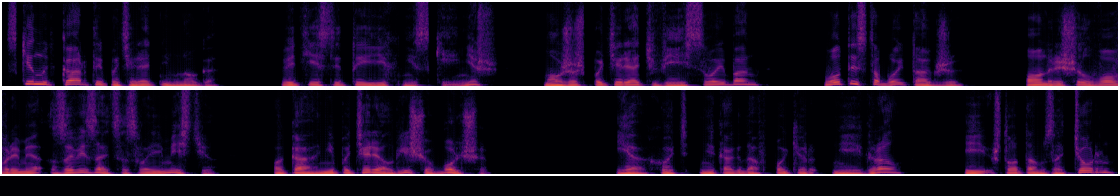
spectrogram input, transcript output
скинуть карты и потерять немного. Ведь если ты их не скинешь, можешь потерять весь свой банк. Вот и с тобой так же. Он решил вовремя завязать со своей местью, пока не потерял еще больше. Я хоть никогда в покер не играл, и что там за терн,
